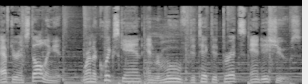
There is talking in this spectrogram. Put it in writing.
After installing it, run a quick scan and remove detected threats and issues.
